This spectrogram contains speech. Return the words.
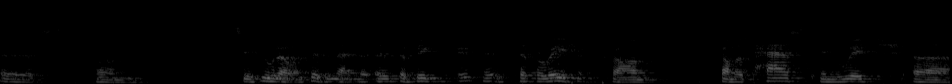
uh, um, says in that, a, a big separation from from a past in which uh,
